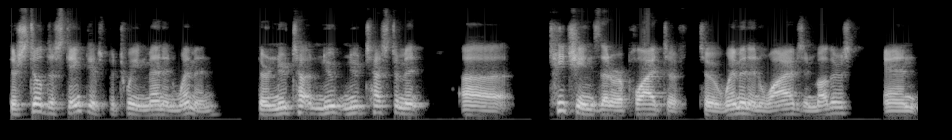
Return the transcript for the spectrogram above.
There's still distinctives between men and women. There are New, New, New Testament uh, teachings that are applied to, to women and wives and mothers and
